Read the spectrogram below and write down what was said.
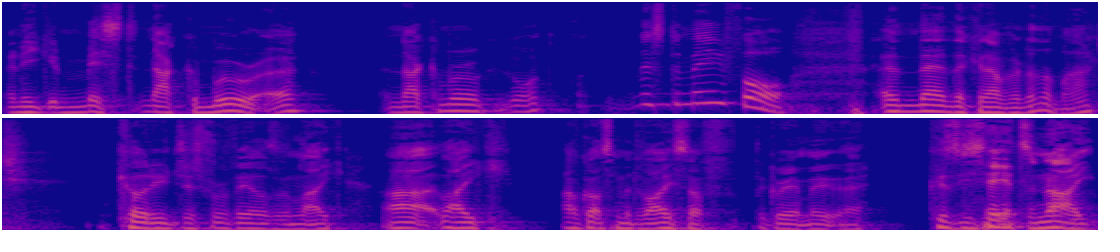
and he can mist Nakamura, and Nakamura could go, what the fuck you Mr. Me for? And then they can have another match. Cody just reveals and like, uh, like I've got some advice off the Great Muta because he's here tonight,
